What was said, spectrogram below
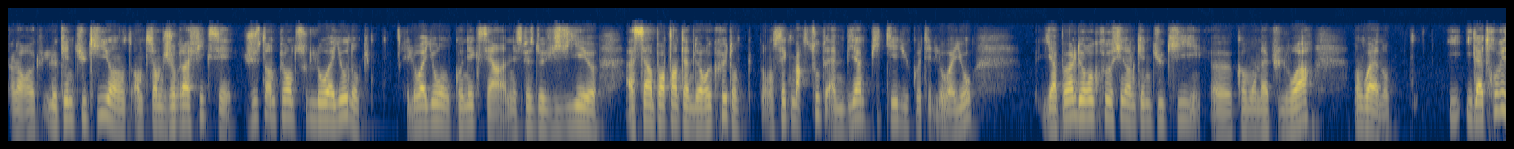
Alors, le Kentucky, en, termes géographiques, c'est juste un peu en dessous de l'Ohio. Donc, et l'Ohio, on connaît que c'est un espèce de vivier assez important en termes de recrues. Donc, on sait que Mark Stoops aime bien piquer du côté de l'Ohio. Il y a pas mal de recrues aussi dans le Kentucky, euh, comme on a pu le voir. Donc voilà, il, a trouvé,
